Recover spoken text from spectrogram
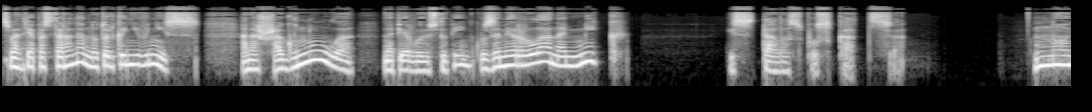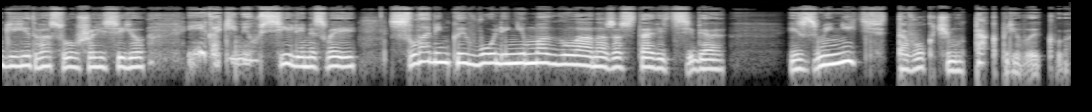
смотря по сторонам, но только не вниз. Она шагнула на первую ступеньку, замерла на миг и стала спускаться. Ноги едва слушались ее, и никакими усилиями своей слабенькой воли не могла она заставить себя изменить того, к чему так привыкла.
